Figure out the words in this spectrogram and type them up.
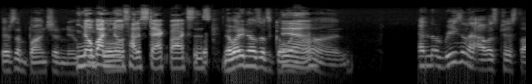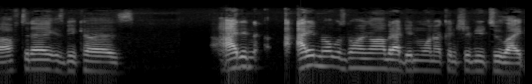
there's a bunch of new. Nobody people. knows how to stack boxes. Nobody knows what's going Yeah. on. And the reason that I was pissed off today is because I didn't I didn't know what was going on, but I didn't want to contribute to like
